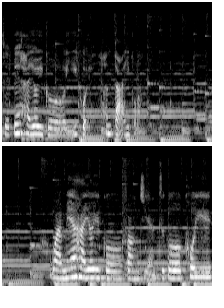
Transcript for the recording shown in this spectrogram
这边还有一个衣柜，很大一个。外面还有一个房间，这个可以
